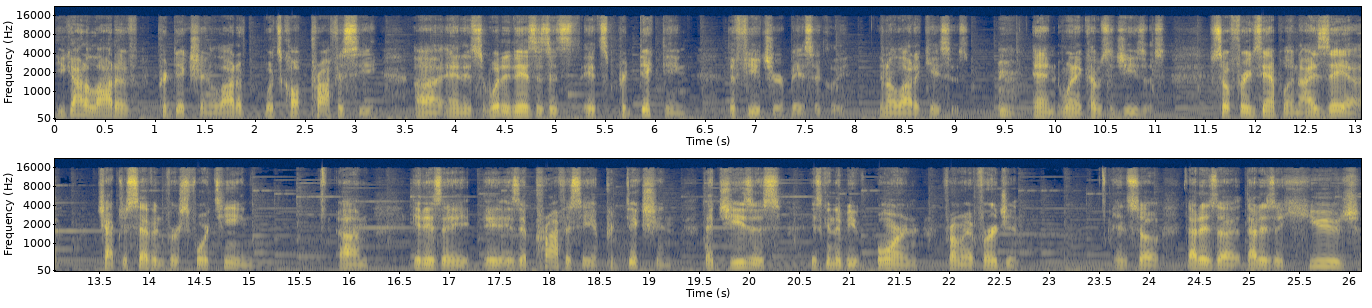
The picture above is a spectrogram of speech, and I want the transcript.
you got a lot of prediction, a lot of what's called prophecy, uh, and it's what it is is it's it's predicting the future basically in a lot of cases, and when it comes to Jesus. So, for example, in Isaiah chapter seven, verse fourteen, um, it is a it is a prophecy, a prediction that Jesus is going to be born from a virgin. And so that is a that is a huge,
